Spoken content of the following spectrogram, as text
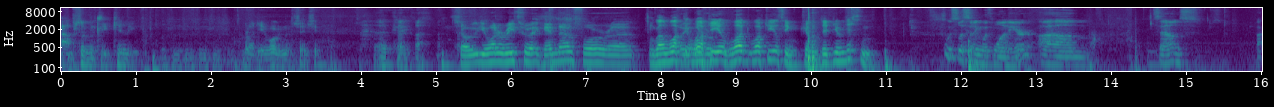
Absolutely killing. Bloody organization. Okay. So you want to read through it again now for? Uh, Well, what you what want do you what what do you think, John? Did you listen? I was listening with one ear. Um, it sounds. I,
